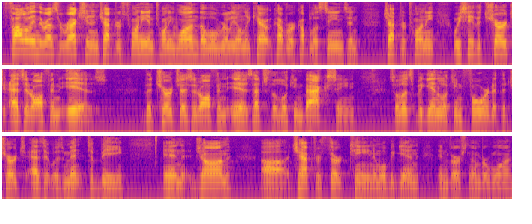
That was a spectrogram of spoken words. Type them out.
Following the resurrection in chapters 20 and 21, though we'll really only cover a couple of scenes in chapter 20, we see the church as it often is. The church as it often is. That's the looking back scene. So let's begin looking forward at the church as it was meant to be in John uh, chapter 13, and we'll begin in verse number 1.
